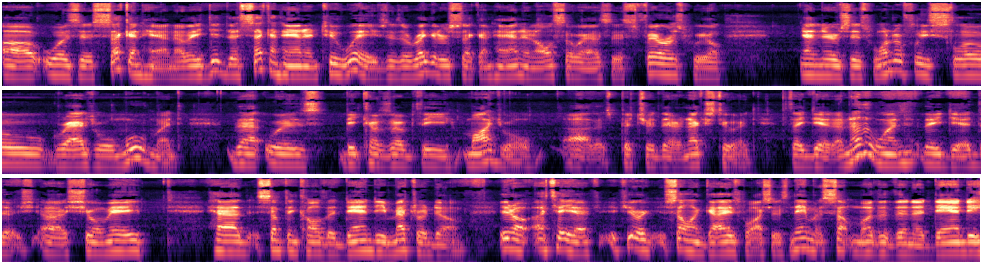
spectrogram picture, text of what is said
uh, was this second hand. Now they did the second hand in two ways: there's a regular second hand, and also as this Ferris wheel. And there's this wonderfully slow, gradual movement that was because of the module uh, that's pictured there next to it. They did another one. They did the uh, Chaumet had something called the Dandy Metronome. You know, I tell you, if, if, you're selling guys watches, name it something other than a dandy.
